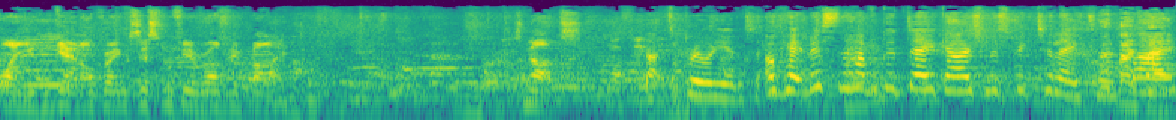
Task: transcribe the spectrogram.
why you can get an operating system for your Raspberry Pi. It's nuts. That's brilliant. Okay, listen. Have a good day, guys. We'll speak to you later. Bye.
